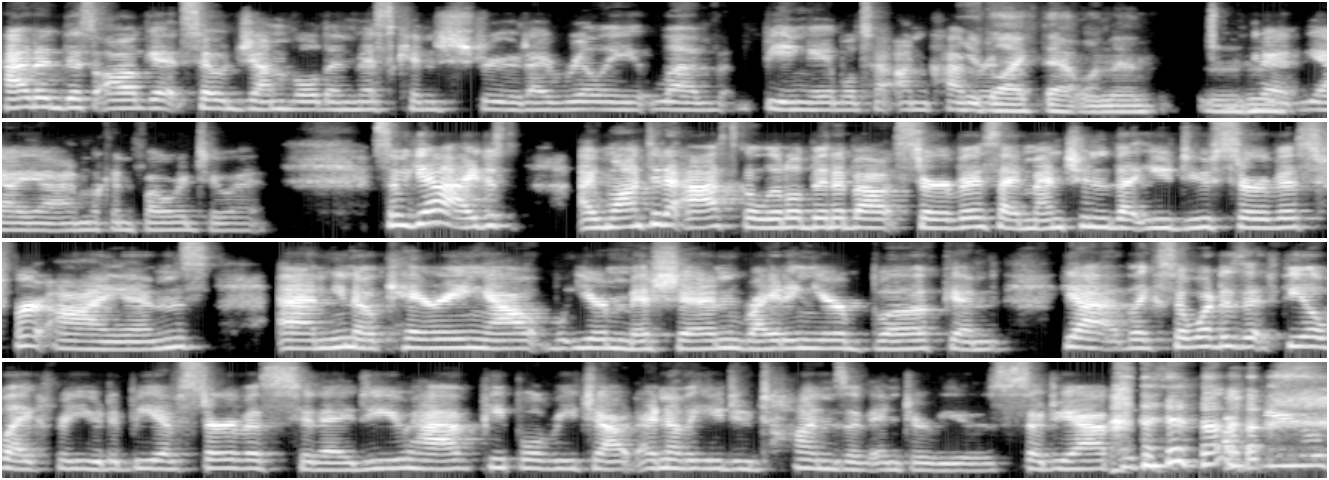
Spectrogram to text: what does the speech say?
how did this all get so jumbled and misconstrued? I really love being able to uncover. You'd like that one then. Mm-hmm. Good. Yeah, yeah, I'm looking forward to it. So yeah, I just I wanted to ask a little bit about service. I mentioned that you do service for IANDS and you know carrying out your mission writing your book and yeah like so what does it feel like for you to be of service today do you have people reach out i know that you do tons of interviews so do you have you?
